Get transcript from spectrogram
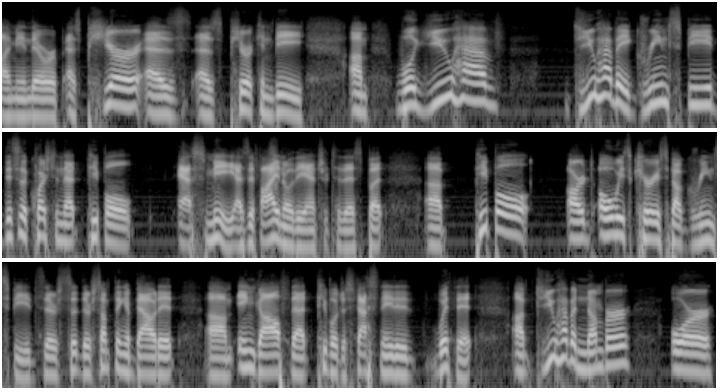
I mean they were as pure as as pure can be. Um, will you have? Do you have a green speed? This is a question that people ask me as if I know the answer to this, but uh, people are always curious about green speeds. There's there's something about it um, in golf that people are just fascinated with it. Um, do you have a number, or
